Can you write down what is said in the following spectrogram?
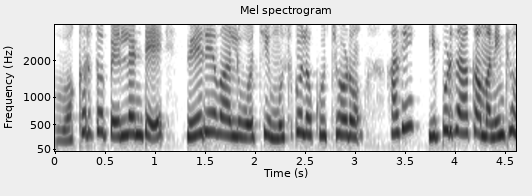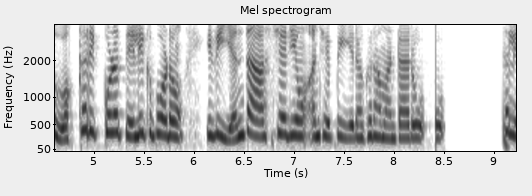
ఒకరితో పెళ్ళంటే వేరే వాళ్ళు వచ్చి ముసుగులో కూర్చోవడం అది ఇప్పుడు దాకా మన ఇంట్లో ఒక్కరికి కూడా తెలియకపోవడం ఇది ఎంత ఆశ్చర్యం అని చెప్పి రఘురామ్ అంటారు. అసలు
